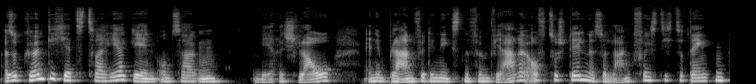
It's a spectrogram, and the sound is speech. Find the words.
Also könnte ich jetzt zwar hergehen und sagen, wäre schlau, einen Plan für die nächsten fünf Jahre aufzustellen, also langfristig zu denken,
